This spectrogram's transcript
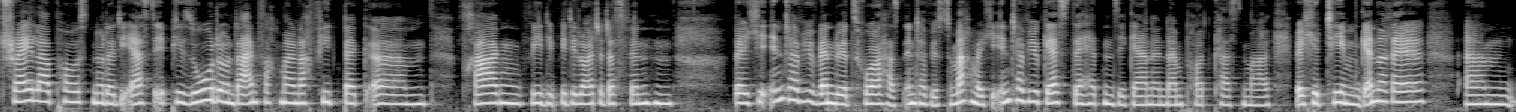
Trailer posten oder die erste Episode und da einfach mal nach Feedback ähm, fragen, wie die, wie die Leute das finden welche Interview, wenn du jetzt vorhast, Interviews zu machen, welche Interviewgäste hätten Sie gerne in deinem Podcast mal? Welche Themen generell ähm,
